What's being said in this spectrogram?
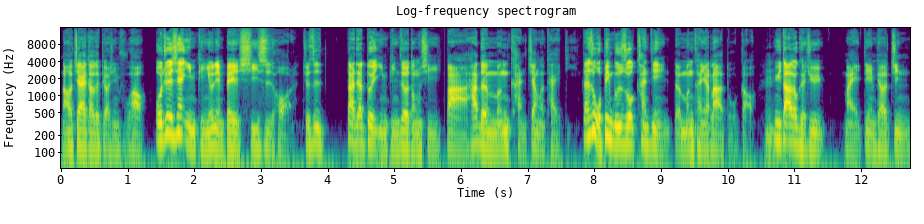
然后加一大堆表情符号。我觉得现在影评有点被西式化了，就是。大家对影评这个东西，把它的门槛降得太低。但是我并不是说看电影的门槛要拉得多高，嗯，因为大家都可以去买电影票进，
